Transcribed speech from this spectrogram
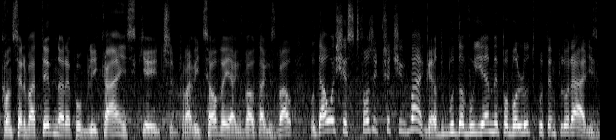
konserwatywno-republikańskiej czy prawicowej, jak zwał, tak zwał, udało się stworzyć przeciwwagę. Odbudowujemy powolutku ten pluralizm,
